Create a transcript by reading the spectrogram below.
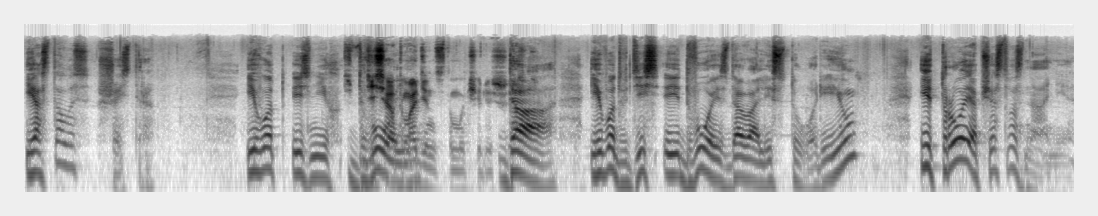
И осталось шестеро. И вот из них в двое... В 10-11 учились. Да. И вот в дес... и двое сдавали историю, и трое обществознания.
